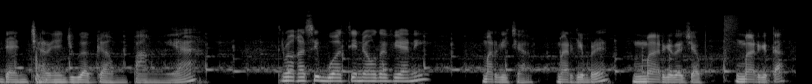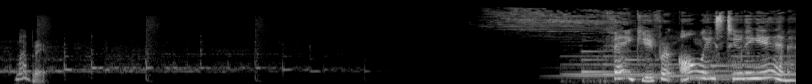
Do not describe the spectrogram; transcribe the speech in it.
dan caranya juga gampang ya. Terima kasih buat Tina Octaviani. Mari kita, mari kita bread, mari kita cap, mari kita mabret. Thank you for always tuning in.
